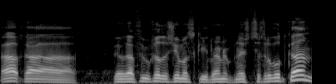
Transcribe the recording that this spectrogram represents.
ככה, ברעפים חדשים עסקינן, מפני שצריך לעבוד כאן.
